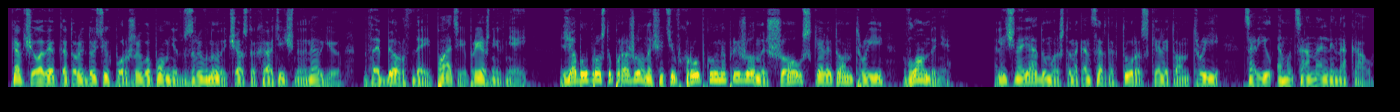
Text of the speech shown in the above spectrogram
Как человек, который до сих пор живо помнит взрывную, часто хаотичную энергию «The Birthday Party» прежних дней, я был просто поражен, ощутив хрупкую напряженность шоу «Skeleton 3» в Лондоне. Лично я думаю, что на концертах тура Skeleton 3 царил эмоциональный накал,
